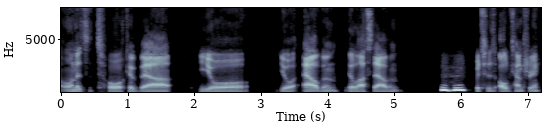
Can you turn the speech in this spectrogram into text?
I wanted to talk about your your album, your last album, hmm which is Old Country.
